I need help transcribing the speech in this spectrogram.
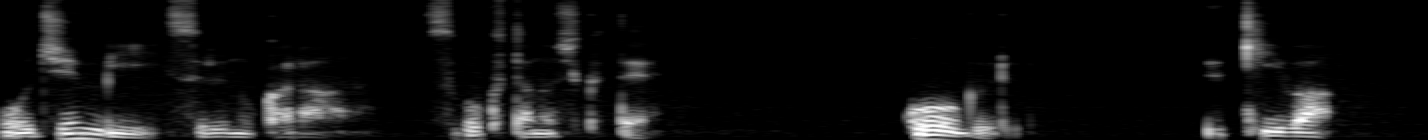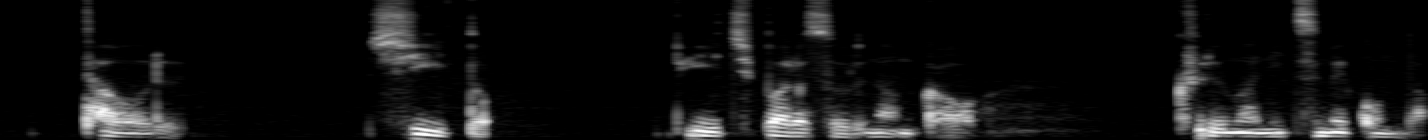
を準備するのからすごく楽しくてゴーグル浮き輪タオルシートビーチパラソルなんかを車に詰め込んだ。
